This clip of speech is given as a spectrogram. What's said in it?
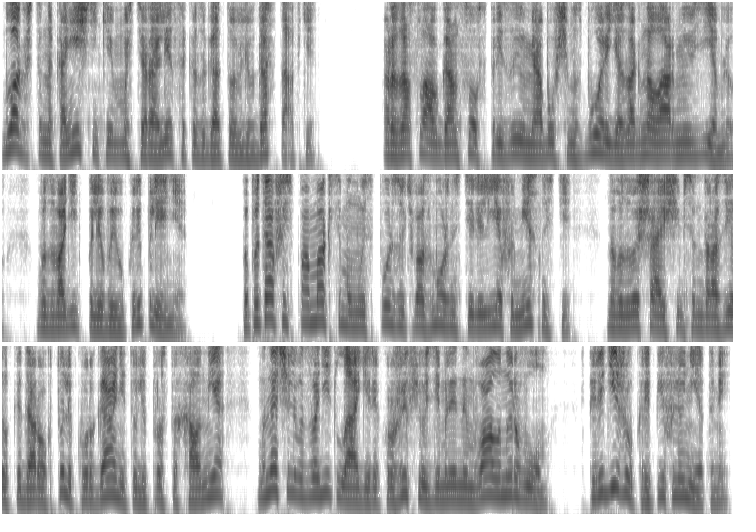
благо что наконечники мастера Лецика заготовили в достатке. Разослав гонцов с призывами об общем сборе, я загнал армию в землю, возводить полевые укрепления. Попытавшись по максимуму использовать возможности рельефа местности, на возвышающемся над развилкой дорог то ли кургане, то ли просто холме, мы начали возводить лагерь, окружив его земляным валом и рвом, впереди же укрепив люнетами.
